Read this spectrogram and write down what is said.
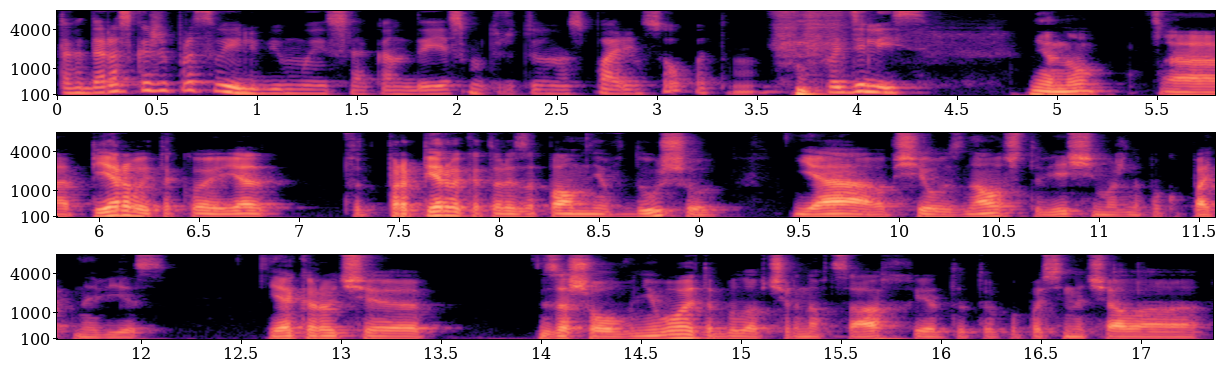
тогда расскажи про свои любимые секонды. Я смотрю, ты у нас парень с опытом. Поделись. Не, ну, а, первый такой, я про первый, который запал мне в душу, я вообще узнал, что вещи можно покупать на вес. Я, короче, зашел в него, это было в Черновцах, это только после начала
